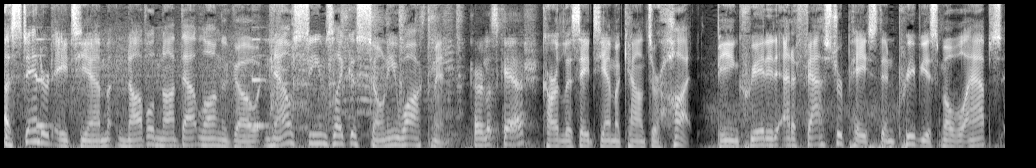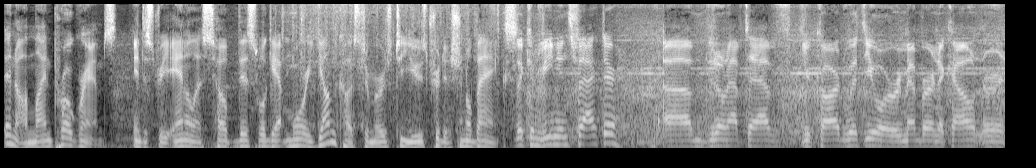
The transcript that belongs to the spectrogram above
A standard ATM, novel not that long ago, now seems like a Sony Walkman. Cardless cash? Cardless ATM accounts are hot, being created at a faster pace than previous mobile apps and online programs. Industry analysts hope this will get more young customers to use traditional banks. The convenience factor. Um, you don't have to have your card with you or remember an account or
